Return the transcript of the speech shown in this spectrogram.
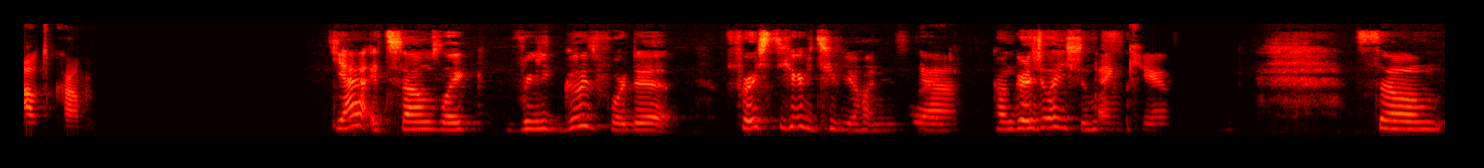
outcome. Yeah, it sounds like really good for the first year, to be honest. Yeah. Like, congratulations. Thank you. So,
